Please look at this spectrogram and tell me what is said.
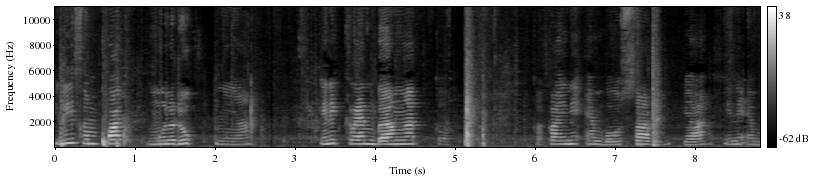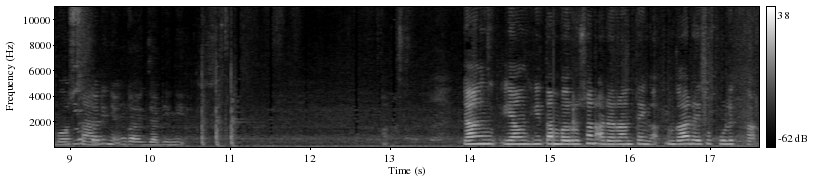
ini sempat meleduk ini keren banget. Tuh kakak ini embosan ya. Ini embosan. Tadinya enggak jadi nih. yang yang hitam barusan ada rantai nggak? Nggak ada itu kulit kak.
